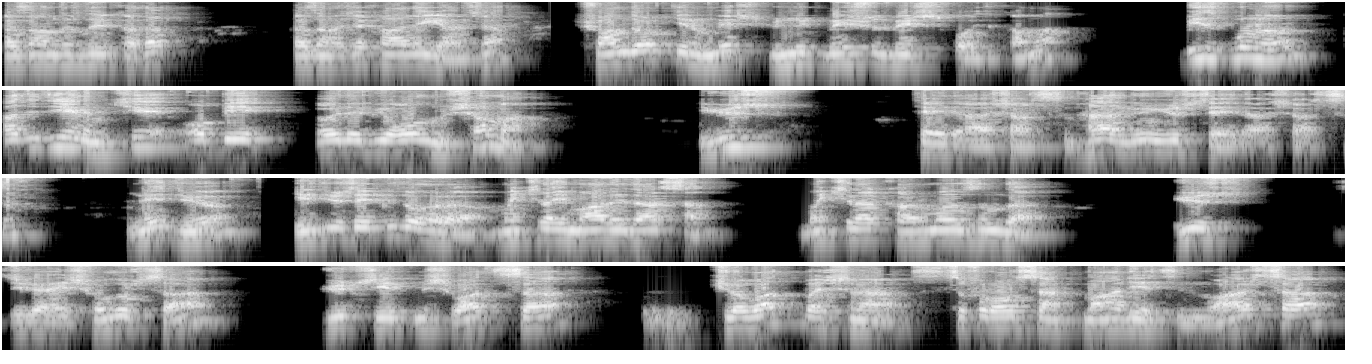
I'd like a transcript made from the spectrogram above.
kazandırdığı kadar kazanacak hale geleceğim. Şu an 4.25 günlük 500-500 koyduk ama biz bunu hadi diyelim ki o bir öyle bir olmuş ama 100 TL aşarsın. Her gün 100 TL aşarsın. Ne diyor? 750 dolara makineyi mal edersen makine karma hızında 100 GHz olursa güç 70 wattsa kilowatt başına 0.10 cent maliyetin varsa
